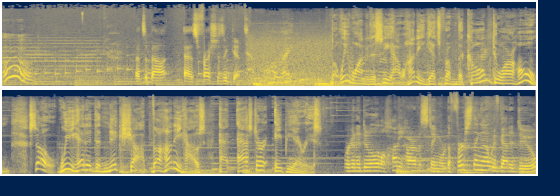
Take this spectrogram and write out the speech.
mm. That's about as fresh as it gets. All right. But we wanted to see how honey gets from the comb to our home. So we headed to Nick's shop, the Honey House at Astor Apiaries. We're going to do a little honey harvesting. The first thing that we've got to do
